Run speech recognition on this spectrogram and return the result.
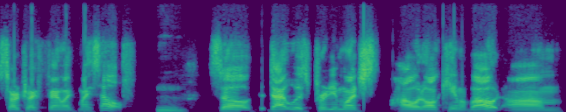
star trek fan like myself Hmm. so that was pretty much how it all came about. Um,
